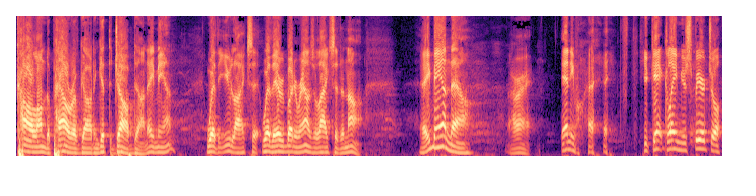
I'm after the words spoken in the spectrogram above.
call on the power of God and get the job done. Amen. Whether you likes it, whether everybody around you likes it or not. Amen now. All right. Anyway, you can't claim your spiritual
